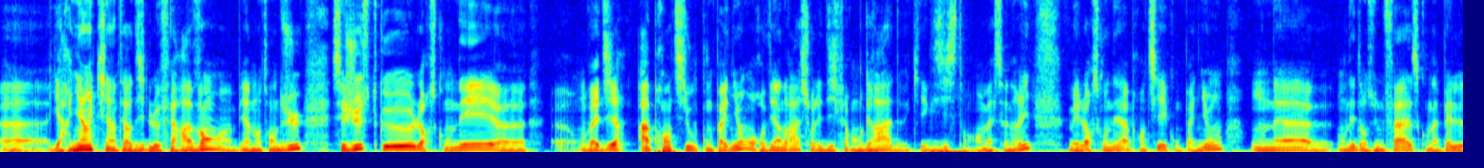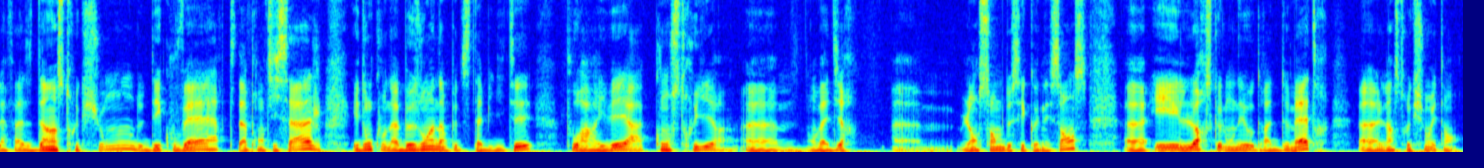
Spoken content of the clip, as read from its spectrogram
Il euh, n'y a rien qui interdit de le faire avant, hein, bien entendu. C'est juste que lorsqu'on est, euh, euh, on va dire, apprenti ou compagnon, on reviendra sur les différents grades qui existent en, maçonnerie, mais lorsqu'on est apprenti et compagnon, on, a, on est dans une phase qu'on appelle la phase d'instruction, de découverte, d'apprentissage, et donc on a besoin d'un peu de stabilité pour arriver à construire, on va dire, euh, l'ensemble de ses connaissances. Euh, et lorsque l'on est au grade de maître, euh, l'instruction étant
